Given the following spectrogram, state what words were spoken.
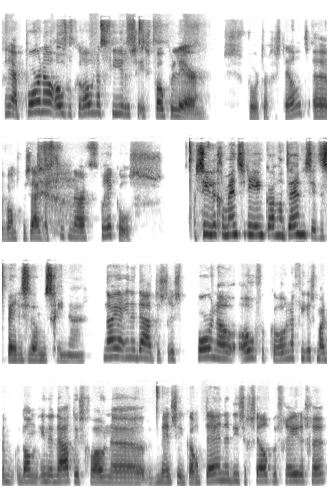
ja, porno over coronavirus is populair, wordt er gesteld. eh, want we zijn op zoek naar prikkels. Zielige mensen die in quarantaine zitten, spelen ze dan misschien. eh. Nou ja, inderdaad. Dus er is porno over coronavirus, maar dan, dan inderdaad dus gewoon mensen in quarantaine die zichzelf bevredigen.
